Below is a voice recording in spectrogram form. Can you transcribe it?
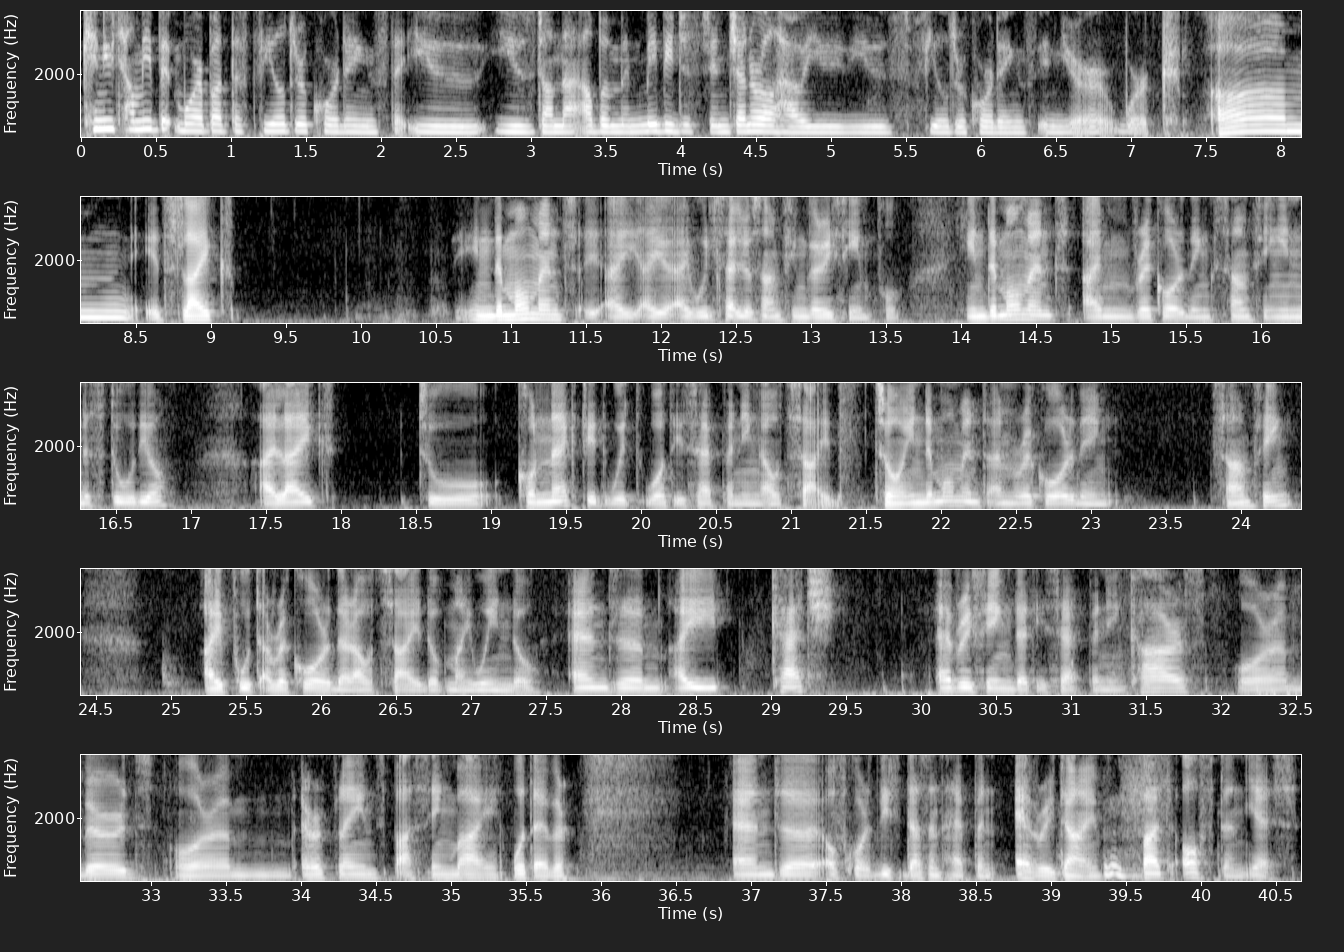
can you tell me a bit more about the field recordings that you used on that album and maybe just in general how you use field recordings in your work? Um, it's like in the moment, I, I, I will tell you something very simple. In the moment I'm recording something in the studio, I like to connect it with what is happening outside. So in the moment I'm recording something, I put a recorder outside of my window and um, I catch everything that is happening cars or uh, birds or um, airplanes passing by whatever. And uh, of course this doesn't happen every time but often yes.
